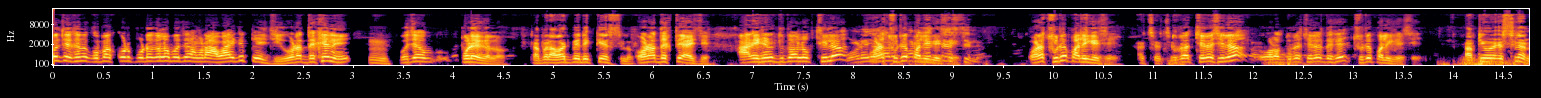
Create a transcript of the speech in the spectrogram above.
বলছে এখানে গোপাক করে পড়ে গেল বলছে আমরা আওয়াজটি পেয়েছি ওরা দেখেনি হুম। বলছে পড়ে গেল। তারপর আওয়াজ পেয়ে দেখতে এসেছিল। ওরা দেখতে আইছে। আর এখানে দুটো লোক ছিল ওরা ছুটে পালিয়ে গেছে। ওরা ছুটে পালিয়ে গেছে। আচ্ছা আচ্ছা। দুটো ছেলে ছিল ওরা দুটো ছেলে দেখে ছুটে পালিয়ে গেছে। আপনিও এসেছিলেন?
